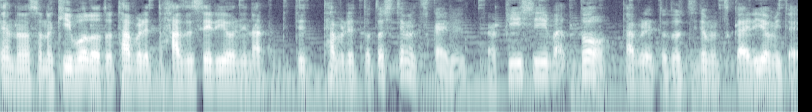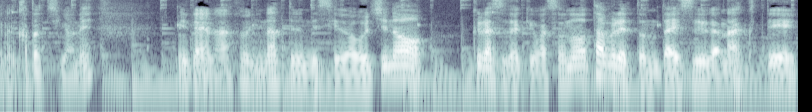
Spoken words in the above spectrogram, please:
あのそのキーボードとタブレット外せるようになっててタブレットとしても使える。だから PC 版とタブレットどっちでも使えるよみたいな形がねみたいな風になってるんですけどうちのクラスだけはそのタブレットの台数がなくて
